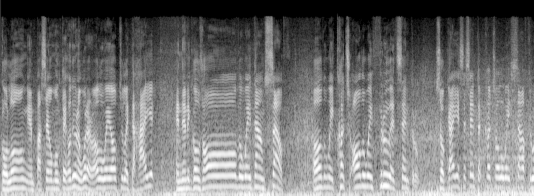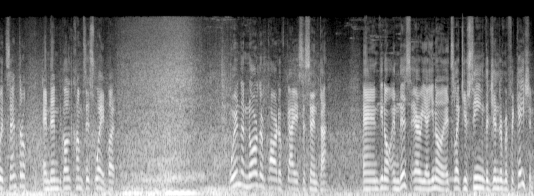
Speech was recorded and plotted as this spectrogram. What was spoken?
Colón and Paseo Montejo, know, whatever, all the way up to like the Hyatt, and then it goes all the way down south, all the way, cuts all the way through El Centro. So Calle 60 cuts all the way south through El Centro, and then goes, comes this way. But we're in the northern part of Calle 60, and you know, in this area, you know, it's like you're seeing the gentrification.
